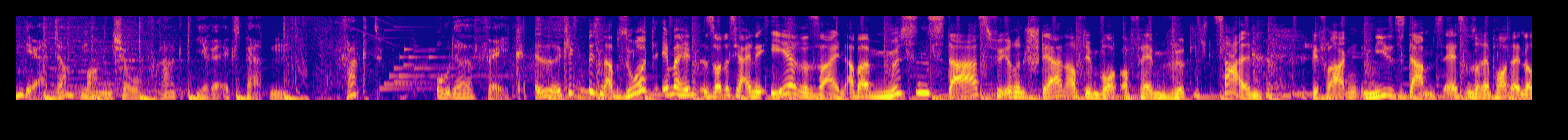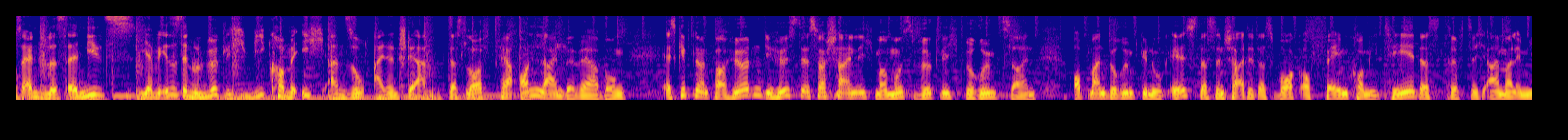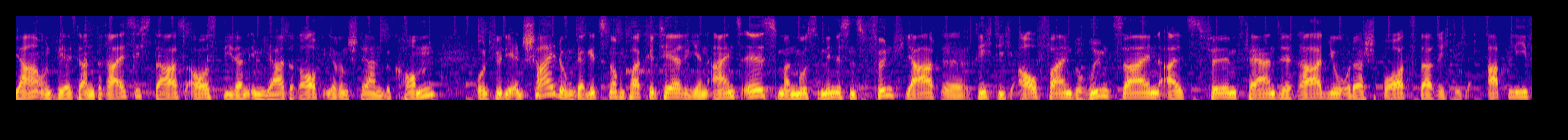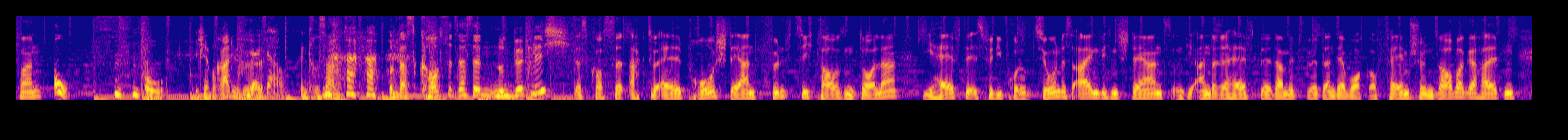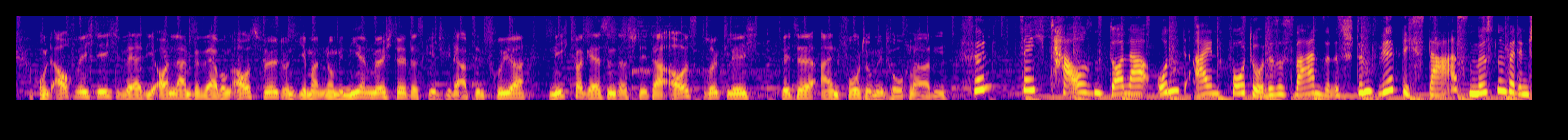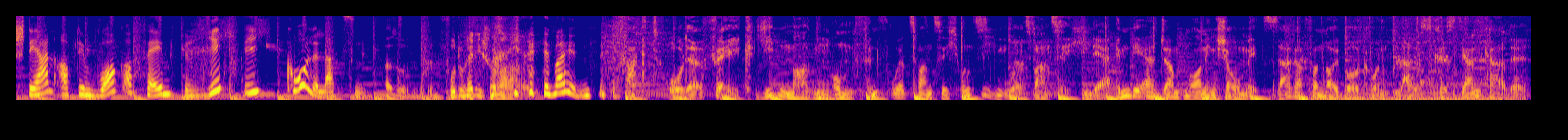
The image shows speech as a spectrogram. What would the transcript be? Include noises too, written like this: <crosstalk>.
MDR Jump Morning Show fragt ihre Experten. Fakt oder Fake? Also, klingt ein bisschen absurd. Immerhin soll es ja eine Ehre sein. Aber müssen Stars für ihren Stern auf dem Walk of Fame wirklich zahlen? Wir fragen Nils Dams. Er ist unser Reporter in Los Angeles. Äh, Nils, ja, wie ist es denn nun wirklich? Wie komme ich an so einen Stern? Das läuft per Online-Bewerbung. Es gibt nur ein paar Hürden. Die höchste ist wahrscheinlich, man muss wirklich berühmt sein. Ob man berühmt genug ist, das entscheidet das Walk of Fame Komitee. Das trifft sich einmal im Jahr und wählt dann 30 Stars aus, die dann im Jahr drauf ihren Stern bekommen. Und für die Entscheidung, da gibt es noch ein paar Kriterien. Eins ist, man muss mindestens fünf Jahre richtig auffallen, berühmt sein, als Film, Fernseh, Radio oder Sportstar richtig abliefern. Oh, oh, ich habe Radio gehört. ich auch. Interessant. <laughs> Und was kostet das denn nun wirklich? Das kostet aktuell pro Stern 50.000 Dollar. Die Hälfte ist für die Produktion des eigentlichen Sterns und die andere Hälfte, damit wird dann der Walk of Fame schön sauber gehalten. Und auch wichtig, wer die Online-Bewerbung ausfüllt und jemand nominieren möchte, das geht wieder ab dem Frühjahr, nicht vergessen, das steht da ausdrücklich, bitte ein Foto mit hochladen. 50.000 Dollar und ein Foto. Das ist Wahnsinn. Es stimmt wirklich. Stars müssen für den Stern auf dem Walk of Fame richtig Kohle latzen. Also, ein Foto hätte ich schon mal. <laughs> Immerhin. Fakt oder Fake? Jeden Morgen um 5.20 Uhr und 7.20 Uhr in der MDR Jump Morning Show mit Sarah von Neuburg und Lars Christian Kade.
